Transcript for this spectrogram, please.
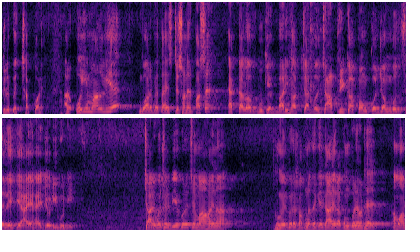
তুলে পেচ্ছাপ করে। আর ওই মাল নিয়ে গড়বেতা স্টেশনের পাশে একটা লোক বুকে বাড়ি মারছে বলছে, আফ্রিকা কঙ্ক জঙ্গল সে লেকে আয় হ্যায় জড়িবুটি চার বছর বিয়ে করেছে, মা হয় না। ঘুমের করে স্বপ্ন থেকে গা এরকম করে ওঠে। আমার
